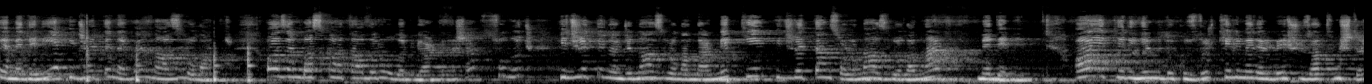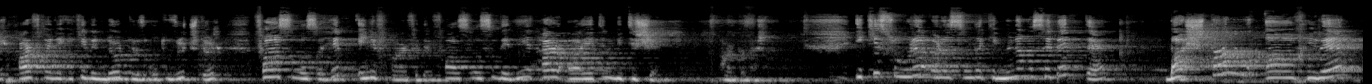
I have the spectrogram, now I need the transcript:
ve medeniye hicretten evvel nazil olandır. Bazen baskı hataları olabiliyor arkadaşlar. Sonuç Hicretten önce nazil olanlar Mekki, hicretten sonra nazil olanlar Medeni. Ayetleri 29'dur, kelimeleri 560'tır, harfleri 2433'tür. Fasılası hep elif harfidir. Fasılası dediği her ayetin bitişi arkadaşlar. İki sure arasındaki münasebet de baştan ahire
